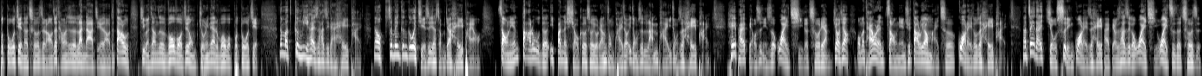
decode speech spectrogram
不多见的车子，然后在台湾是烂大街，然后在大陆基本上这 Volvo 这种九零代的 Volvo 不多见。那么更厉害的是，它是一台黑牌。那我这边跟各位解释一下，什么叫黑牌哦。早年大陆的一般的小客车有两种牌照，一种是蓝牌，一种是黑牌。黑牌表示你是外企的车辆，就好像我们台湾人早年去大陆要买车挂的也都是黑牌。那这台九四零挂的也是黑牌，表示它是个外企外资的车子。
